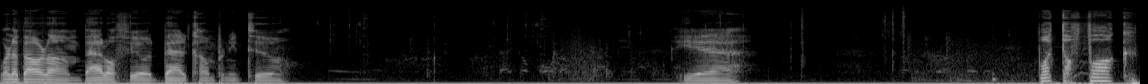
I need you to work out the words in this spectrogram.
What about um Battlefield Bad Company 2? Yeah. What the fuck?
